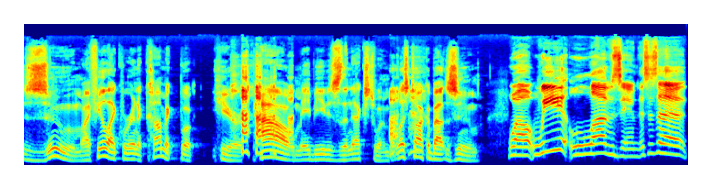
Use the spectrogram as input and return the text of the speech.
Zoom. I feel like we're in a comic book here. Pow, maybe is the next one. But let's talk about Zoom. Well, we love Zoom. This is a,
